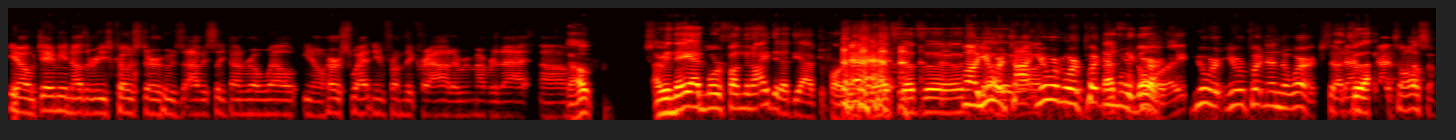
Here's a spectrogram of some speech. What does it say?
you know, Jamie, another East Coaster who's obviously done real well. You know, her sweating from the crowd. I remember that. Um, Yep. I mean, they had more fun than I did at the after party. So that's that's, uh, that's well, you yeah, were you were more putting in the more goal, work. right? You were you were putting in the work, so That's that's that's awesome.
